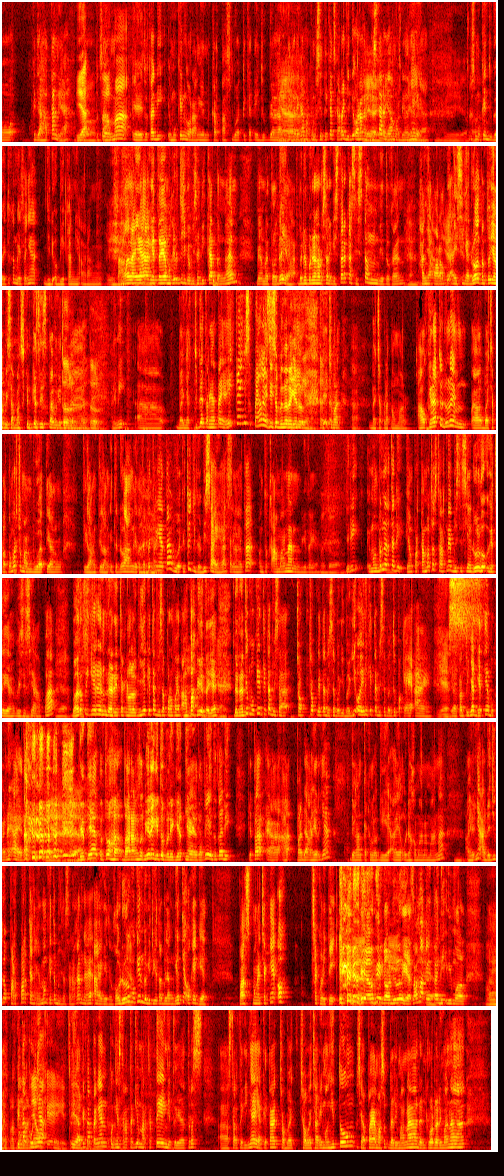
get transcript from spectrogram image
kejahatan ya. Iya, betul. Sama ya itu tadi ya mungkin ngurangin kertas buat tiketnya juga. Ya. Mungkin tadi kan pakai mesin tiket sekarang jadi orang Iya, register iya. ya modelnya ya. Di, Terus apa, mungkin juga itu kan biasanya jadi obyekannya orang Iya. tahu lah ya gitu ya. Mungkin itu juga bisa dikat dengan metode ya benar-benar harus register ke sistem gitu kan. Iya. Hanya orang Iya, PIC-nya doang tentu yang bisa masukin ke sistem gitu Betul, kan. betul. Nah, ini uh, banyak juga ternyata ya, eh, kayaknya sepele sih sebenarnya gitu. Iya. Kayak cuman uh, baca plat nomor. Aku kira tuh dulu yang uh, baca plat nomor cuman buat yang tilang-tilang itu doang gitu. Tapi ternyata buat itu juga bisa ya. Ternyata untuk keamanan gitu ya. Betul. Jadi emang benar tadi yang pertama tuh startnya bisnisnya dulu gitu ya bisnisnya apa Iya, baru pikirin dari teknologinya kita bisa provide apa gitu ya dan nanti mungkin kita bisa chop kita bisa bagi-bagi oh ini kita bisa bantu pakai AI Yes. ya tentunya gate-nya bukan AI tapi Iya, iya. gate-nya tentu barang sendiri gitu beli gate-nya ya tapi itu tadi kita ya, pada akhirnya dengan teknologi AI yang udah ke mana-mana akhirnya ada juga part-part yang emang kita bisa serahkan ke AI gitu. Kalau dulu Iya. mungkin begitu kita bilang gate-nya oke gate. Pas pengeceknya oh security. Gitu ya mungkin kalau dulu ya sama kayak tadi di mall. Oh Uh, plat kita punya oke, gitu. iya kita pengen punya strategi marketing gitu ya. Terus uh, strateginya ya kita coba coba cari menghitung siapa yang masuk dari mana dan keluar dari mana.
